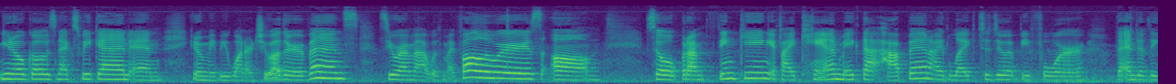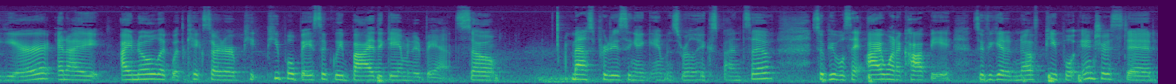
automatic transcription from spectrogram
you know, goes next weekend, and you know maybe one or two other events. See where I'm at with my followers. Um, So, but I'm thinking if I can make that happen, I'd like to do it before the end of the year. And I I know like with Kickstarter, pe- people basically buy the game in advance. So mass producing a game is really expensive. So people say, I want a copy. So if you get enough people interested,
